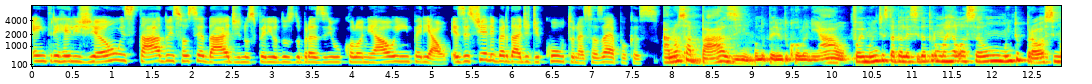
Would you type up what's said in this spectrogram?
entre religião, Estado e sociedade nos períodos do Brasil colonial e imperial? Existia liberdade de culto nessas épocas? A nossa base no período colonial foi muito estabelecida por uma relação muito próxima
